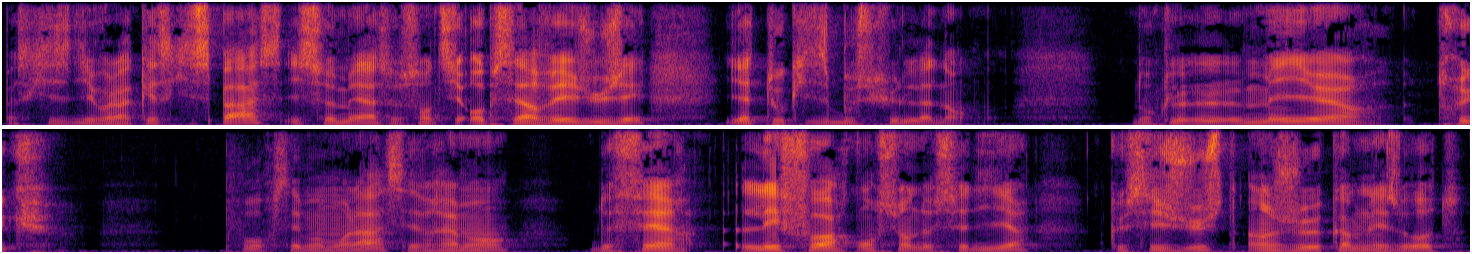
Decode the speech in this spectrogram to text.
parce qu'il se dit voilà qu'est-ce qui se passe, il se met à se sentir observé, jugé, il y a tout qui se bouscule là-dedans. Donc le meilleur truc pour ces moments-là, c'est vraiment de faire l'effort conscient de se dire que c'est juste un jeu comme les autres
